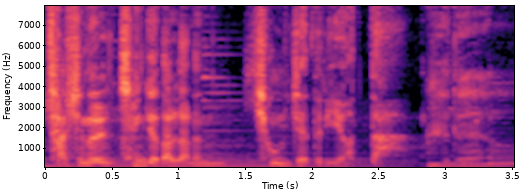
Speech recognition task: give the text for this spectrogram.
자신을 챙겨달라는 형제들이었다. 그대여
